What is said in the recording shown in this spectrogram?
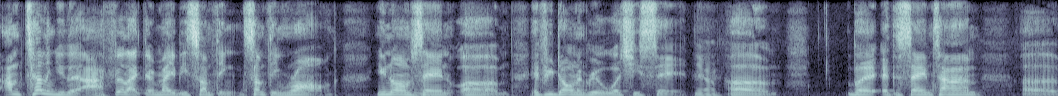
I'm telling you that I feel like there may be something something wrong. You know what I'm saying? Um, if you don't agree with what she said, Yeah. um, but at the same time, uh,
